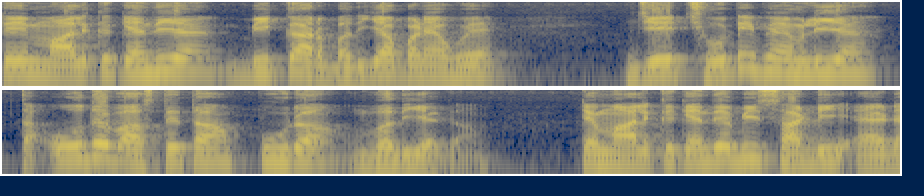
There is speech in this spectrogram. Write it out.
ਤੇ ਮਾਲਕ ਕਹਿੰਦੀ ਹੈ ਵੀ ਘਰ ਵਧੀਆ ਬਣਿਆ ਹੋਇਆ ਜੇ ਛੋਟੀ ਫੈਮਿਲੀ ਹੈ ਤਾਂ ਉਹਦੇ ਵਾਸਤੇ ਤਾਂ ਪੂਰਾ ਵਧੀਆ ਹੈਗਾ। ਤੇ ਮਾਲਕ ਕਹਿੰਦੇ ਵੀ ਸਾਡੀ ਐਡ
